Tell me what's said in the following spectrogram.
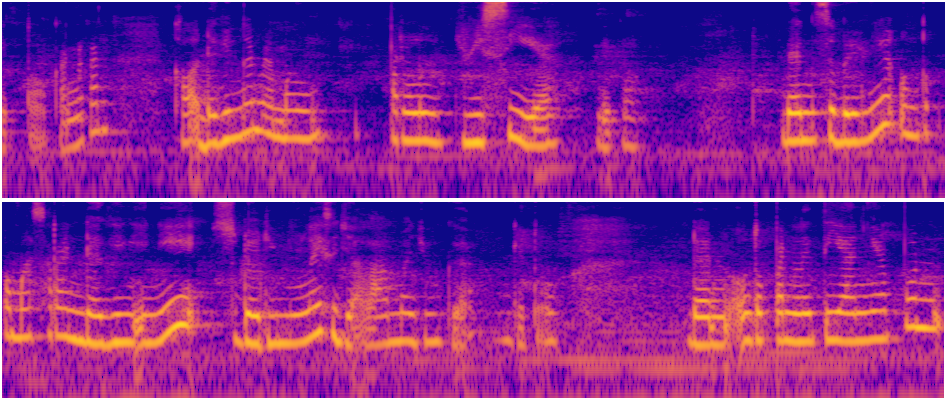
gitu. Karena kan kalau daging kan memang perlu juicy ya gitu dan sebenarnya untuk pemasaran daging ini sudah dimulai sejak lama juga gitu dan untuk penelitiannya pun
